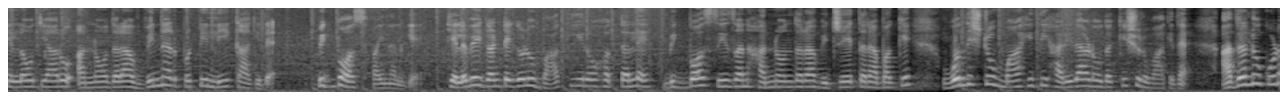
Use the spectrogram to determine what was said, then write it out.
ಗೆಲ್ಲೋದು ಯಾರು ಅನ್ನೋದರ ವಿನ್ನರ್ ಪಟ್ಟಿ ಲೀಕ್ ಆಗಿದೆ. ಬಿಗ್ ಬಾಸ್ ಫೈನಲ್ಗೆ ಕೆಲವೇ ಗಂಟೆಗಳು ಬಾಕಿ ಇರೋ ಹೊತ್ತಲ್ಲೇ ಬಿಗ್ ಬಾಸ್ ಸೀಸನ್ ಹನ್ನೊಂದರ ವಿಜೇತರ ಬಗ್ಗೆ ಒಂದಿಷ್ಟು ಮಾಹಿತಿ ಹರಿದಾಡೋದಕ್ಕೆ ಶುರುವಾಗಿದೆ. ಅದರಲ್ಲೂ ಕೂಡ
